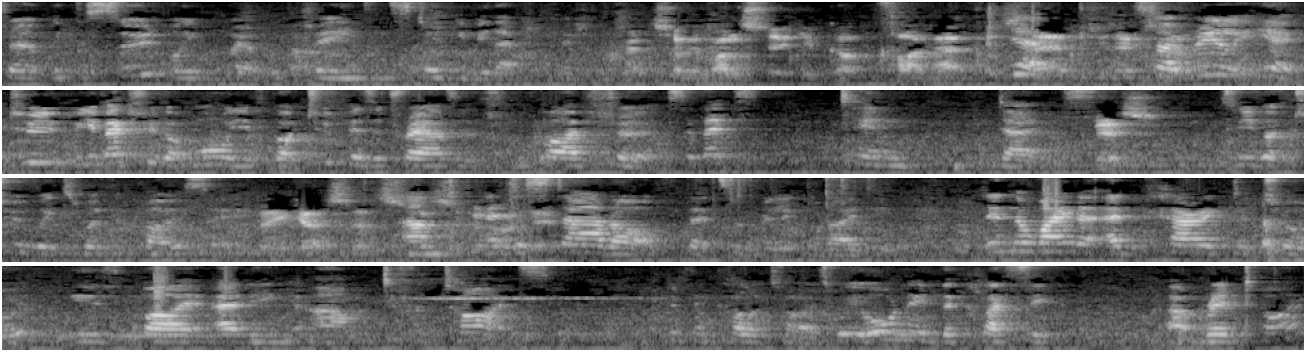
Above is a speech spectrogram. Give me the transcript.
shirt with the suit, or you could wear it with jeans and still give you that professional. look. So with one suit, you've got five outfits Yeah. there, So really, yeah, two. You've actually got more. You've got two pairs of trousers and five shirts. So that's ten days. Yes. So you've got two weeks worth of clothes there. There you go. So that's, Um, that's a good and to start off, that's a really good idea. Then the way to add character to it is by adding um, different ties, different colour ties. We all need the classic uh, red tie,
